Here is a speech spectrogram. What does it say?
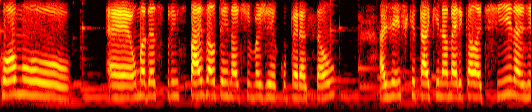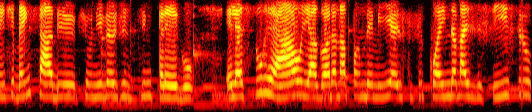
como é, uma das principais alternativas de recuperação. A gente que está aqui na América Latina, a gente bem sabe que o nível de desemprego ele é surreal e agora na pandemia isso ficou ainda mais difícil.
